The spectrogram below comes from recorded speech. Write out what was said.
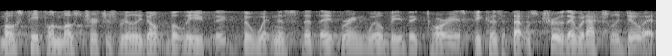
Most people in most churches really don't believe that the witness that they bring will be victorious because if that was true, they would actually do it.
